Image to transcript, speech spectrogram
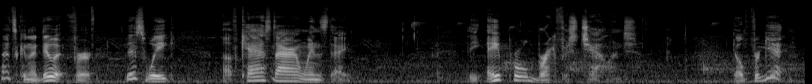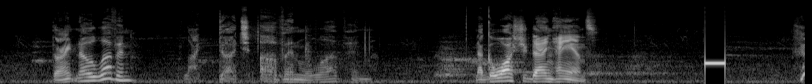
That's going to do it for this week of Cast Iron Wednesday, the April Breakfast Challenge. Don't forget, there ain't no loving like Dutch oven loving. Now go wash your dang hands.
